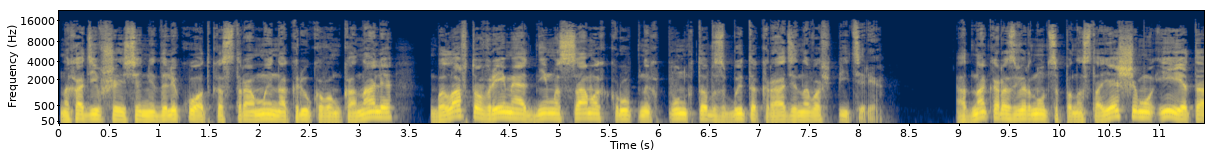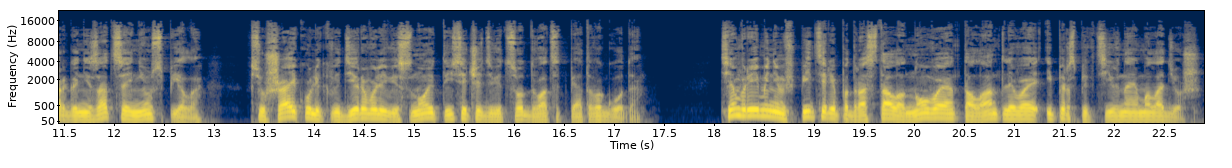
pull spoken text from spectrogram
находившаяся недалеко от Костромы на Крюковом канале, была в то время одним из самых крупных пунктов сбыта краденого в Питере. Однако развернуться по-настоящему и эта организация не успела. Всю шайку ликвидировали весной 1925 года. Тем временем в Питере подрастала новая, талантливая и перспективная молодежь.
